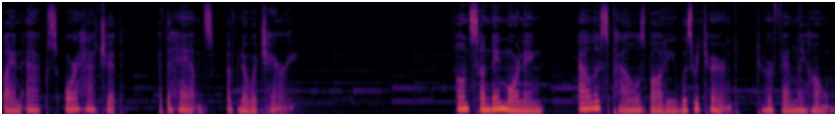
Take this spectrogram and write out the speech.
by an axe or a hatchet at the hands of Noah Cherry. On Sunday morning, Alice Powell's body was returned to her family home,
